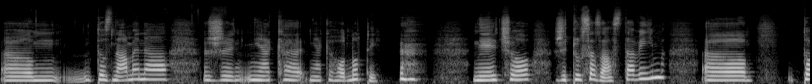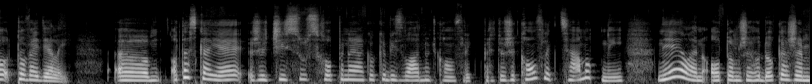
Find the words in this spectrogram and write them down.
Um, to znamená, že nejaké, nejaké hodnoty, niečo, že tu sa zastavím, uh, to, to vedeli. Um, otázka je, že či sú schopné ako keby zvládnuť konflikt. Pretože konflikt samotný nie je len o tom, že ho dokážem,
